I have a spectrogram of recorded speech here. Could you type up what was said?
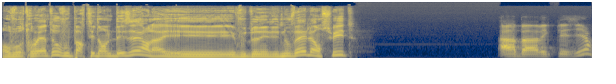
On vous retrouve bientôt, vous partez dans le désert là et, vous donnez des nouvelles ensuite? Ah bah avec plaisir.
